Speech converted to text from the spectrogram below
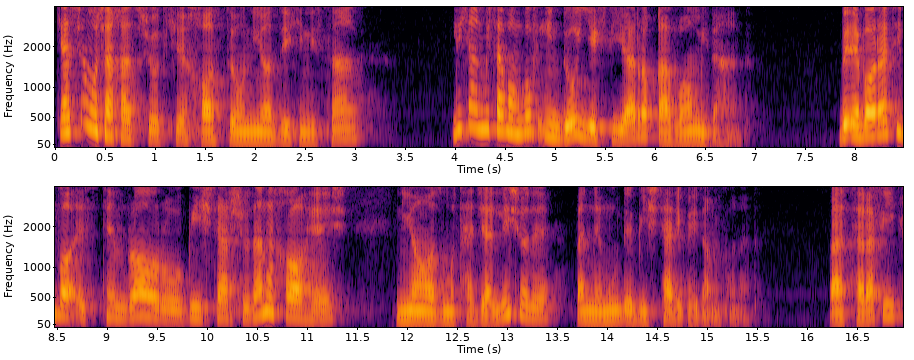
گرچه مشخص شد که خواسته و نیاز یکی نیستند لیکن می‌توان گفت این دو یکدیگر را قوام می‌دهند. به عبارتی با استمرار و بیشتر شدن خواهش نیاز متجلی شده و نمود بیشتری پیدا می کند و از طرفی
